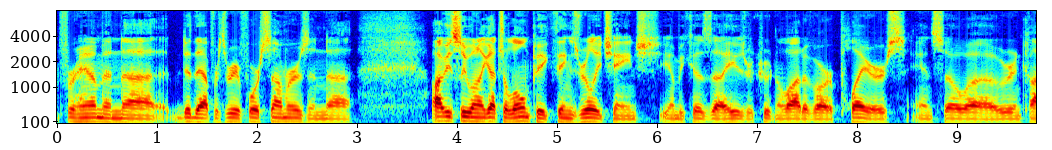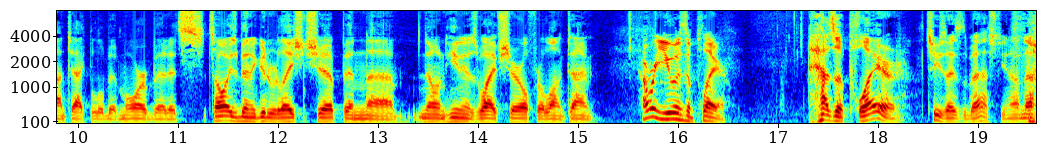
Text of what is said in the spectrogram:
for him, and uh, did that for three or four summers. And uh, obviously, when I got to Lone Peak, things really changed, you know, because uh, he was recruiting a lot of our players, and so uh, we were in contact a little bit more. But it's it's always been a good relationship, and uh, known he and his wife Cheryl for a long time. How are you as a player? As a player, geez, I was the best. You know, no,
